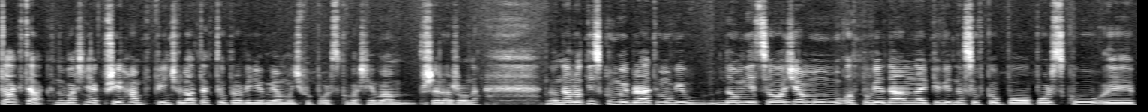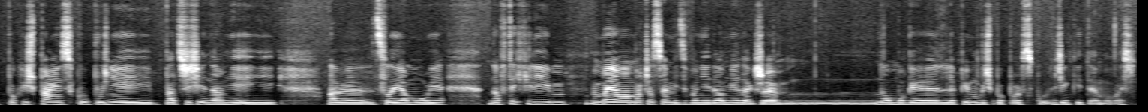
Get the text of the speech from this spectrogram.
Tak, tak. No właśnie jak przyjechałam po pięciu latach, to prawie nie umiałam mówić po polsku. Właśnie byłam przerażona. No, na lotnisku mój brat mówił do mnie coś, ja mu odpowiadałam najpierw jedno słówko po polsku, yy, po hiszpańsku, później patrzy się na mnie i co ja mówię. No w tej chwili moja mama czasami dzwoni do mnie, także no, mogę lepiej mówić po polsku dzięki temu właśnie.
